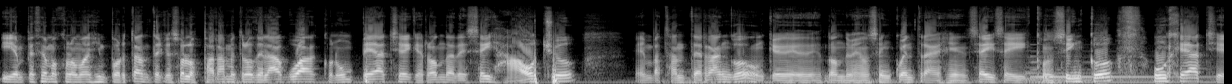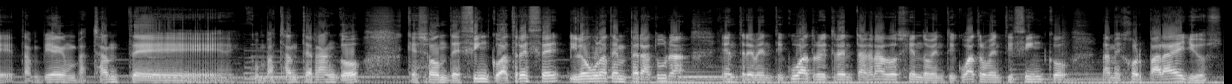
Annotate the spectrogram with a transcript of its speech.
y empecemos con lo más importante que son los parámetros del agua con un pH que ronda de 6 a 8 en bastante rango, aunque donde mejor se encuentra es en 6, 6,5. Un GH también bastante con bastante rango, que son de 5 a 13. Y luego una temperatura entre 24 y 30 grados, siendo 24-25 la mejor para ellos.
